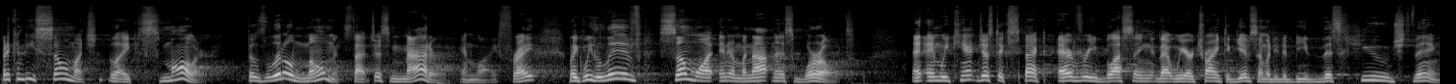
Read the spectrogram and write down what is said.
But it can be so much like smaller. Those little moments that just matter in life, right? Like we live somewhat in a monotonous world. And, and we can't just expect every blessing that we are trying to give somebody to be this huge thing.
